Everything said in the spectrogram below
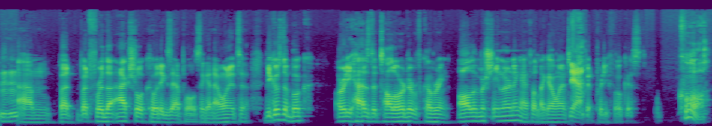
Mm-hmm. Um, but but for the actual code examples, again, I wanted to because the book already has the tall order of covering all of machine learning. I felt like I wanted to yeah. keep it pretty focused. Cool.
